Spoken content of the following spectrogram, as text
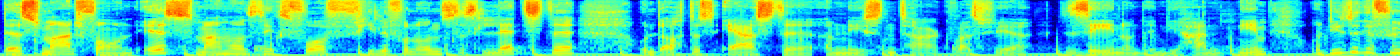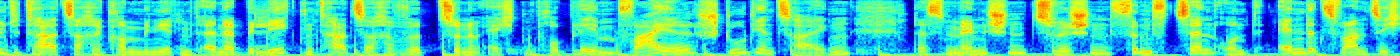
Das Smartphone ist, machen wir uns nichts vor, viele von uns das letzte und auch das erste am nächsten Tag, was wir sehen und in die Hand nehmen. Und diese gefühlte Tatsache kombiniert mit einer belegten Tatsache wird zu einem echten Problem, weil Studien zeigen, dass Menschen zwischen 15 und Ende 20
